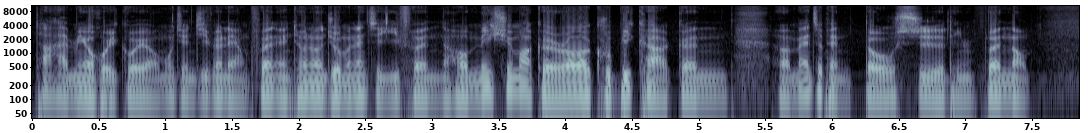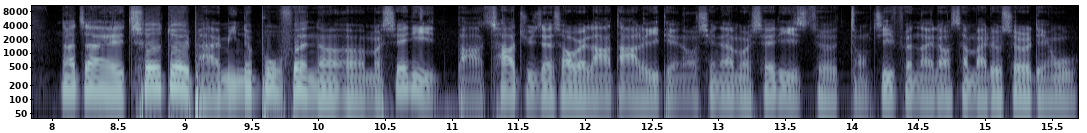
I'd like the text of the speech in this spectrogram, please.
他还没有回归哦，目前积分两分，Antonio Giovinazzi 一分，然后 Mick Schumacher、Roland Kubica 跟呃 Mazepin 都是零分哦。那在车队排名的部分呢，呃，Mercedes 把差距再稍微拉大了一点哦。现在 Mercedes 的总积分来到三百六十二点五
